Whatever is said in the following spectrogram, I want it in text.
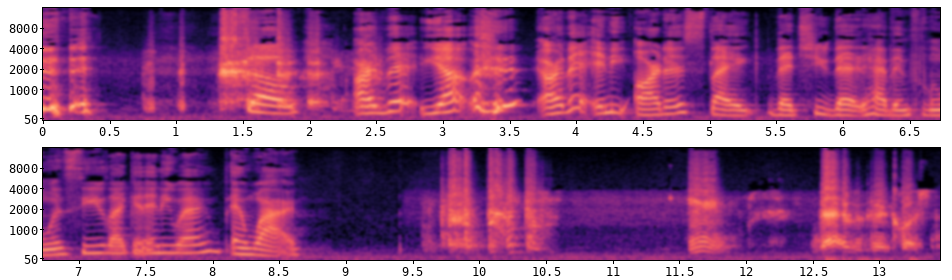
so are there yep are there any artists like that you that have influenced you like in any way and why mm, that is a good question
